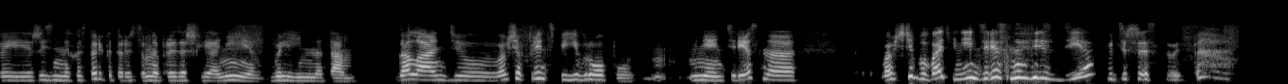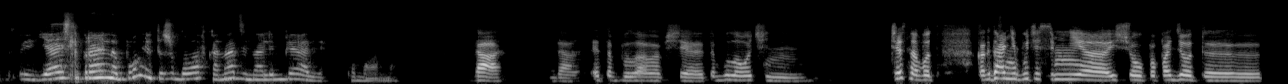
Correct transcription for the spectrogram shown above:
и жизненных историй, которые со мной произошли, они были именно там. Голландию, вообще, в принципе, Европу. Мне интересно, вообще бывать мне интересно везде путешествовать. Я, если правильно помню, ты же была в Канаде на Олимпиаде, по-моему. Да, да, это было вообще, это было очень честно, вот когда-нибудь, если мне еще попадет э,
